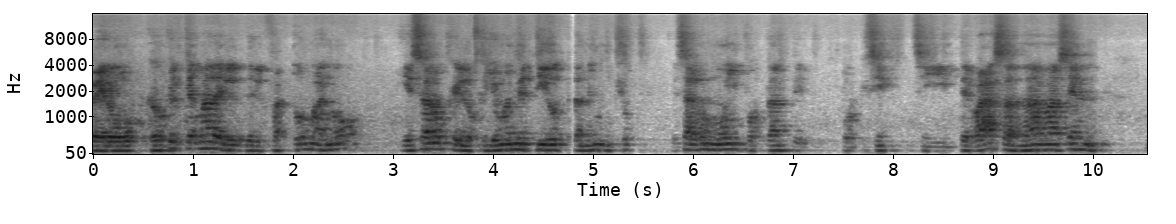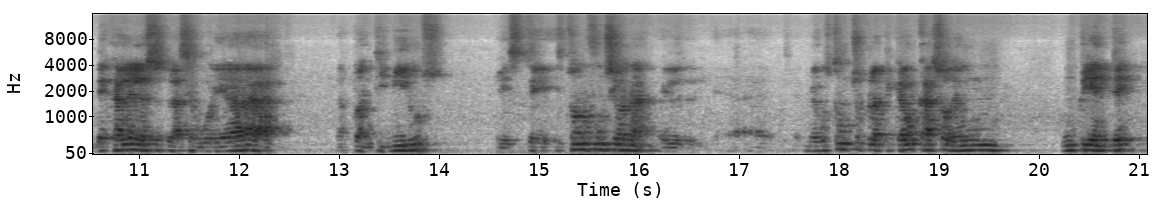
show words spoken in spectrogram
Pero creo que el tema del, del factor humano y es algo que lo que yo me he metido también mucho, es algo muy importante, porque si, si te basas nada más en dejarle la, la seguridad a, a, tu antivirus, este, esto no funciona. Me gusta mucho platicar un caso de un, un, cliente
